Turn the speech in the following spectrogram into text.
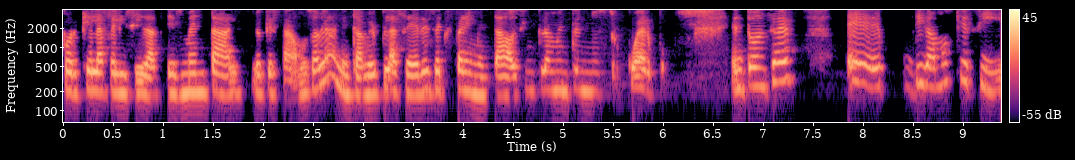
porque la felicidad es mental, lo que estábamos hablando. En cambio, el placer es experimentado simplemente en nuestro cuerpo. Entonces, eh, digamos que sí,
